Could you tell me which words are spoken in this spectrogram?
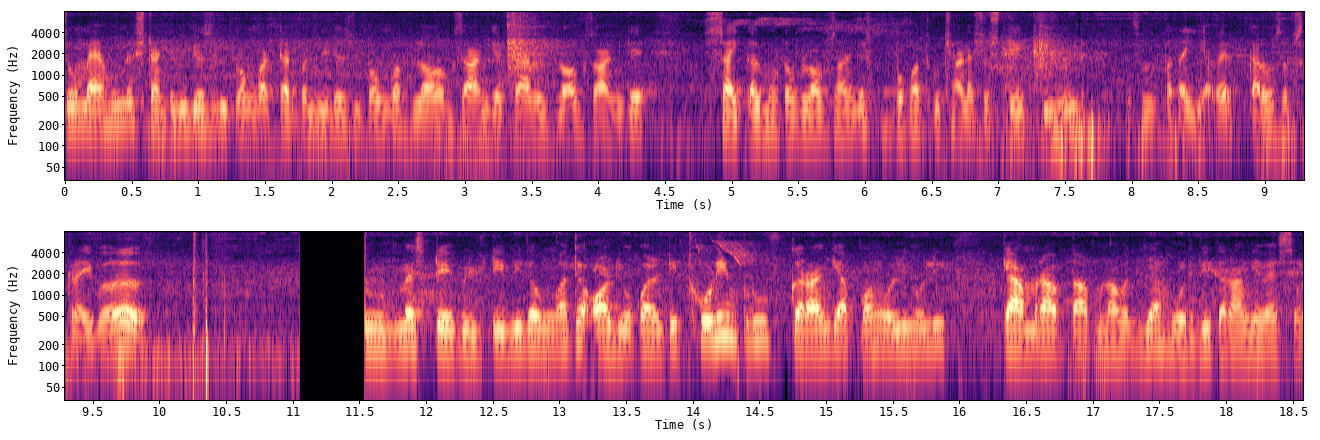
ਸੋ ਮੈਂ ਹੁਣ ਸਟੰਟ ਵੀਡੀਓਜ਼ ਵੀ ਪਾਉਂਗਾ ਟਰਬਨ ਵੀਡੀਓਜ਼ ਵੀ ਪਾਉਂਗਾ ਵਲੌਗਸ ਆਣਗੇ ਟਰੈਵਲ ਵਲੌਗਸ ਆਣਗੇ ਸਾਈਕਲ ਮੋਟੋ ਵਲੌਗਸ ਆਣਗੇ ਬਹੁਤ ਕੁਝ ਆਣਾ ਸੋ ਸਟੇ ਟਿਊਨਡ ਤੁਹਾਨੂੰ ਪਤਾ ਹੀ ਹੈ ਫਿਰ ਕਰੋ ਸਬਸਕ੍ਰਾਈਬ ਹੁਣ ਮੈਂ ਸਟੇਬਿਲਿਟੀ ਵੀ ਦਊਂਗਾ ਤੇ ਆਡੀਓ ਕੁਆਲਿਟੀ ਥੋੜੀ ਇੰਪਰੂਵ ਕਰਾਂਗੇ ਆਪਾਂ ਹੌਲੀ ਹੌਲੀ ਕੈਮਰਾ ਤਾਂ ਆਪਣਾ ਵਧੀਆ ਹੋਰ ਵੀ ਕਰਾਂਗੇ ਵੈਸੇ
